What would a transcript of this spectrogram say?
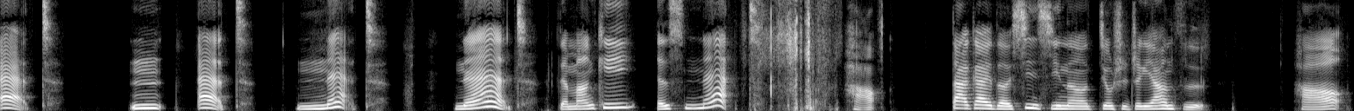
at n at Nat Nat the monkey is Nat。好，大概的信息呢就是这个样子。好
